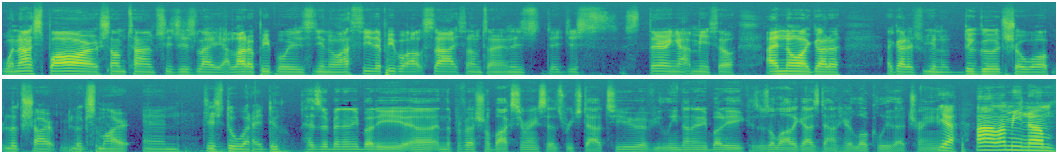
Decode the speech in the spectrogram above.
when I spar, sometimes it's just like a lot of people is you know I see the people outside sometimes it's, they just staring at me, so I know I gotta, I gotta you know do good, show up, look sharp, Mhm. look smart, and just do what I do. Has there been anybody uh, in the professional boxing ranks that's reached out to you? Have you leaned on anybody? Because there's a lot of guys down here locally that train. Yeah. Um. I mean. Um.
